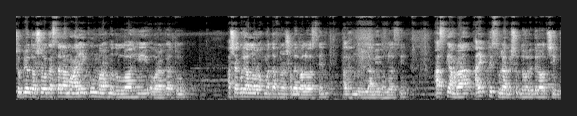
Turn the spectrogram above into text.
সুপ্রিয় দর্শক, আসসালামু আলাইকুম রহমতুল্লাহি ওবরাকাত। আশা করি আল্লাহ রহমত আপনারা সবাই ভালো আছেন। আলহামদুলিল্লাহ, আমিও ভালো আছি। আজকে আমরা আরেকটি সূরা বিশুদ্ধভাবে তেলাওয়াত শিখব।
